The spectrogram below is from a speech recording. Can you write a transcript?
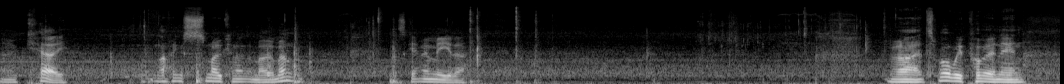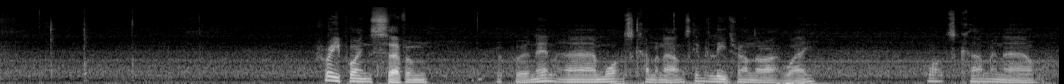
Okay. Nothing's smoking at the moment. Let's get my meter. Right, what are we putting in? 3.7 we're putting in. And what's coming out? Let's get my leads around the right way. What's coming out?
